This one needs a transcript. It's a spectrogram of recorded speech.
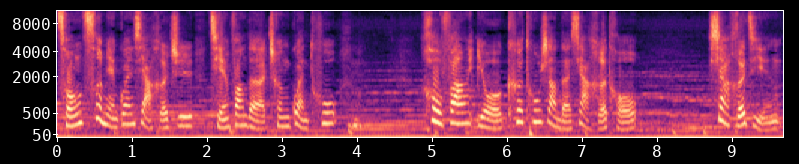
从侧面观下颌支，前方的称冠突，后方有磕突上的下颌头、下颌颈。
